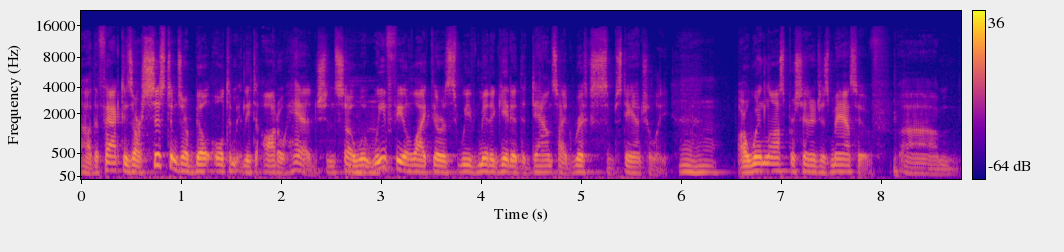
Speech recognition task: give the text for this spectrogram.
Uh, the fact is, our systems are built ultimately to auto hedge, and so what we feel like there's we've mitigated the downside risks substantially. Our win loss percentage is massive. Um,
